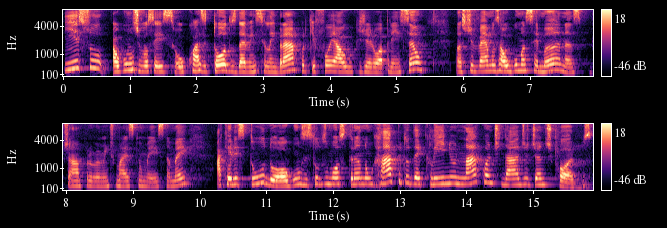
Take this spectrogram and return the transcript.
E isso, alguns de vocês, ou quase todos, devem se lembrar, porque foi algo que gerou apreensão. Nós tivemos algumas semanas, já provavelmente mais que um mês também, aquele estudo, ou alguns estudos mostrando um rápido declínio na quantidade de anticorpos. Uhum.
